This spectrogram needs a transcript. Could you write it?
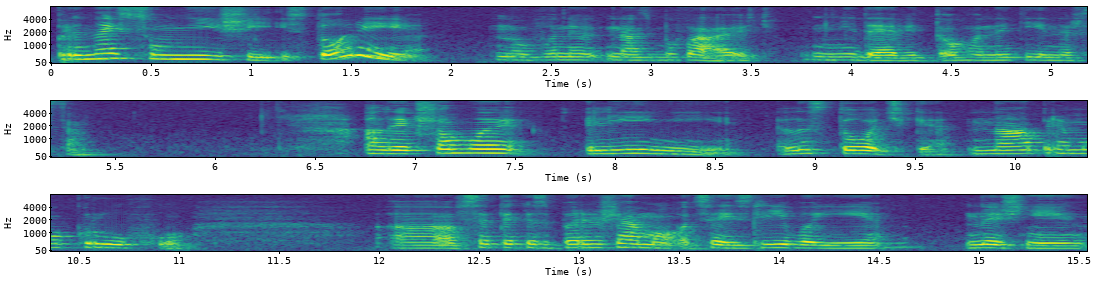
при найсумнішій історії, ну вони в нас бувають, ніде від того не дінешся. Але якщо ми лінії, листочки, напрямок руху, все-таки збережемо оцей з лівої нижньої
